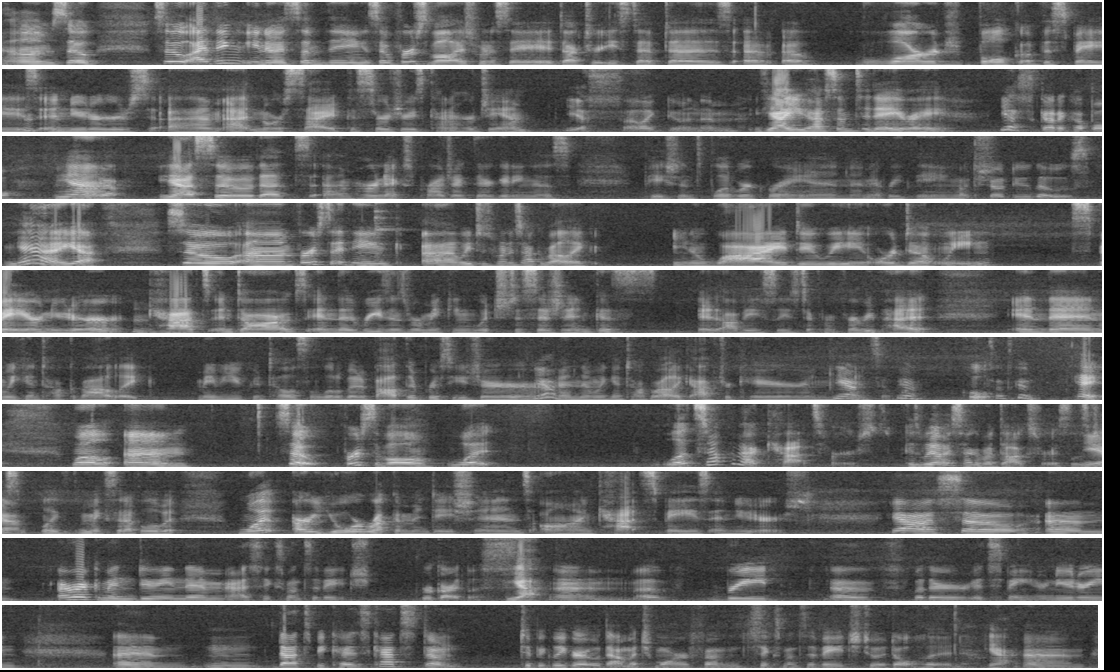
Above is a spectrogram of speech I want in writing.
Um, so, so I think you know it's something. So first of all, I just want to say Dr. Eastep does a, a large bulk of the spays and neuters um, at Northside because surgery is kind of her jam. Yes, I like doing them. Yeah, you have some today, right? Yes, got a couple. Yeah. Yep. Yeah. So that's um, her next project. They're getting those patients' blood work ran and everything. Let's go do those. Yeah, yeah. So um, first, I think uh, we just want to talk about like, you know, why do we or don't we spay or neuter Mhm. cats and dogs, and the reasons we're making which decision because it obviously is different for every pet. And then we can talk about like maybe you can tell us a little bit about the procedure, Yeah. and then we can talk about like aftercare and, Yeah, and so forth. yeah. Cool. Sounds good. Okay. Well, um, so first of all, what? Let's talk about cats first, because we always talk about dogs first. Let's Yeah. just like mix it up a little bit. What are your recommendations on cat spays and neuters? Yeah, so um, I recommend doing them at six months of age, regardless. Yeah. Um, of breed, of whether it's spaying or neutering. Um, mm, that's because cats don't typically grow that much more from six months of age to adulthood. Yeah. Um,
